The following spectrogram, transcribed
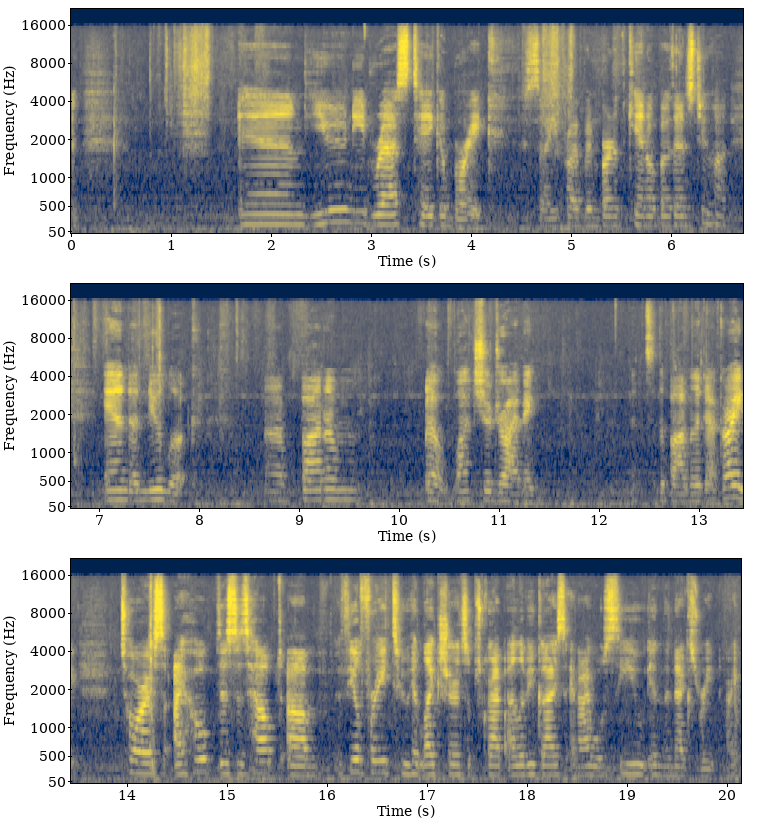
and you need rest, take a break. So you've probably been burning the candle both ends too, huh? And a new look. Uh, bottom, oh, watch your driving. That's the bottom of the deck. All right, Taurus, I hope this has helped. Um, feel free to hit like, share, and subscribe. I love you guys, and I will see you in the next read. All right,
